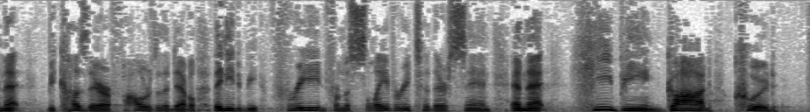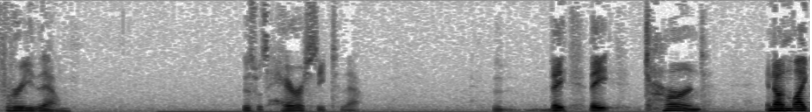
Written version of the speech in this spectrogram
And that because they are followers of the devil, they need to be freed from the slavery to their sin, and that he, being God, could free them. This was heresy to them. They, they turned, and unlike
